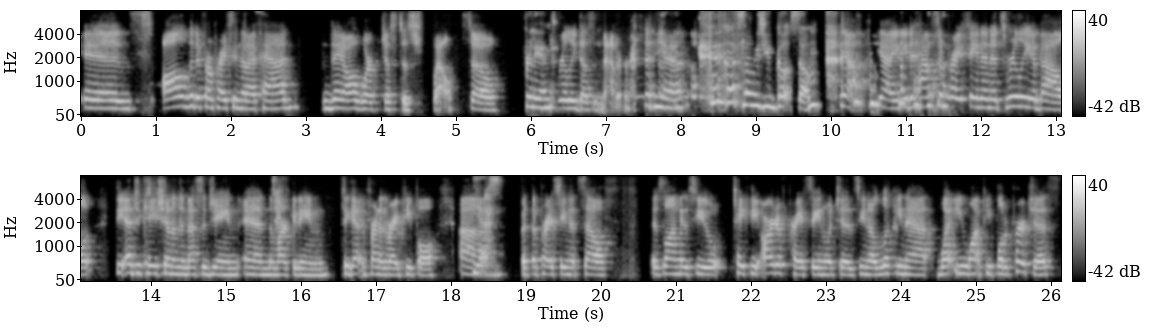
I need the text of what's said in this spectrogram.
is all the different pricing that I've had, they all work just as well. So Brilliant. it really doesn't matter. Yeah. as long as you've got some. yeah, yeah. You need to have some pricing, and it's really about the education and the messaging and the marketing to get in front of the right people. Um, Yes. But the pricing itself, as long as you take the art of pricing, which is you know looking at what you want people to purchase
